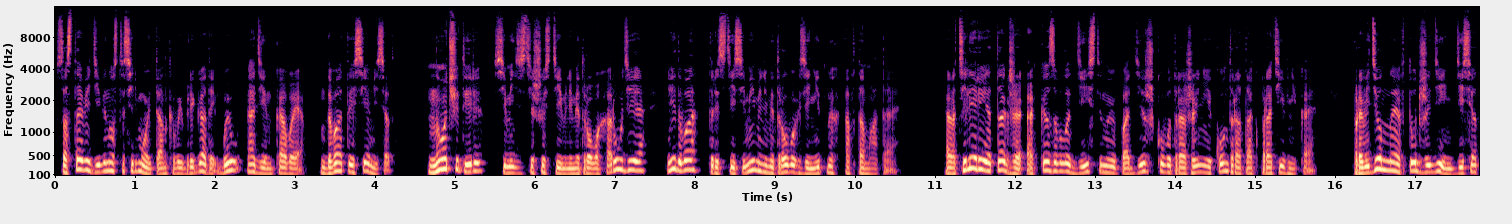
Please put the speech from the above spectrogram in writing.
В составе 97-й танковой бригады был 1 КВ, 2 Т-70, но 4 76 миллиметровых орудия и 2 37 миллиметровых зенитных автомата. Артиллерия также оказывала действенную поддержку в отражении контратак противника – Проведенная в тот же день, 10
